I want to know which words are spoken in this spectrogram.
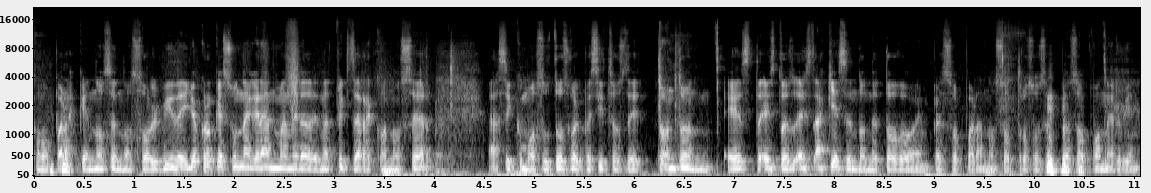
como para que no se nos olvide. Y yo creo que es una gran manera de Netflix de reconocer así como sus dos golpecitos de tonton. Esto, esto es, aquí es en donde todo empezó para nosotros o se empezó a poner bien.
